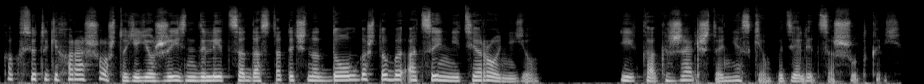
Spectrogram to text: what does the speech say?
Как все-таки хорошо, что ее жизнь длится достаточно долго, чтобы оценить иронию. И как жаль, что не с кем поделиться шуткой.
